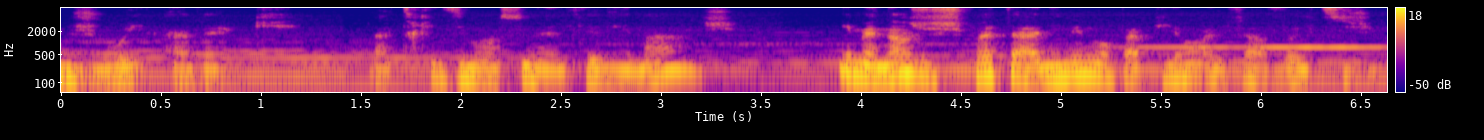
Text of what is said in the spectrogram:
de jouer avec la tridimensionnalité de l'image. Et maintenant, je suis prêt à animer mon papillon, à le faire voltiger.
